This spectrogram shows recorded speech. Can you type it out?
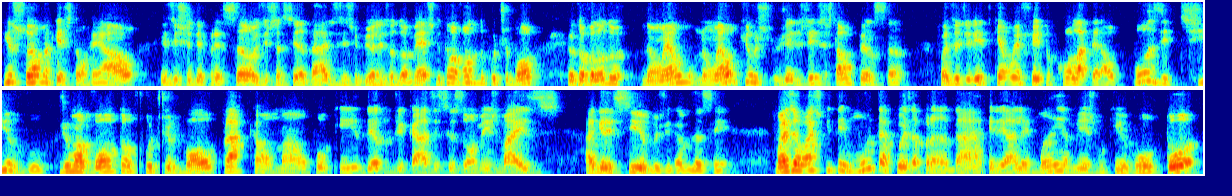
isso é uma questão real, existe depressão, existe ansiedade, existe violência doméstica. Então, a volta do futebol, eu estou falando, não é, um, não é o que os dirigentes estavam pensando, mas eu diria que é um efeito colateral positivo de uma volta ao futebol para acalmar um pouquinho dentro de casa esses homens mais agressivos, digamos assim. Mas eu acho que tem muita coisa para andar, aquele Alemanha mesmo que voltou,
